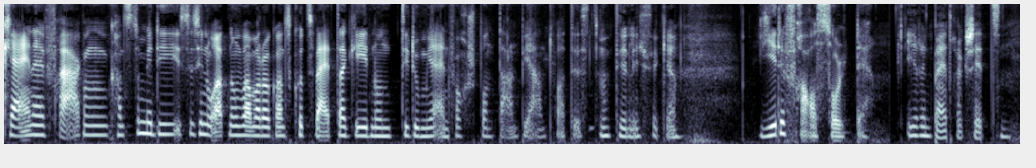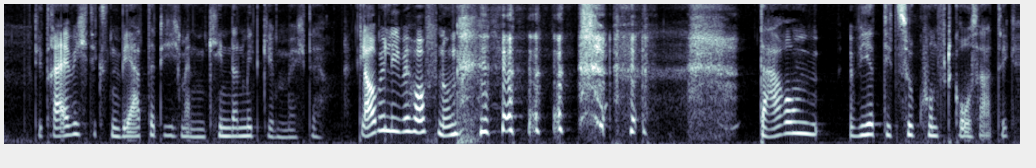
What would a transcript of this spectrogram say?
kleine Fragen. Kannst du mir die, ist es in Ordnung, wenn wir da ganz kurz weitergehen und die du mir einfach spontan beantwortest? Natürlich, sehr gern. Jede Frau sollte ihren Beitrag schätzen. Die drei wichtigsten Werte, die ich meinen Kindern mitgeben möchte. Glaube, Liebe, Hoffnung. Darum wird die Zukunft großartig.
